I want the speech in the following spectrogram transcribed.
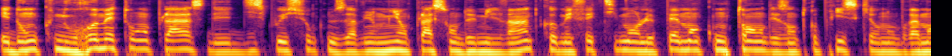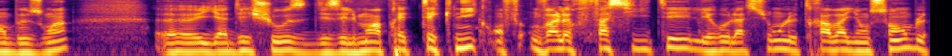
Et donc, nous remettons en place des dispositions que nous avions mis en place en 2020, comme effectivement le paiement comptant des entreprises qui en ont vraiment besoin. Euh, il y a des choses, des éléments après techniques. On, on va leur faciliter les relations, le travail ensemble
